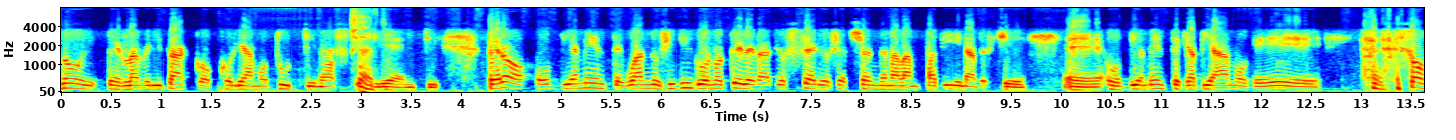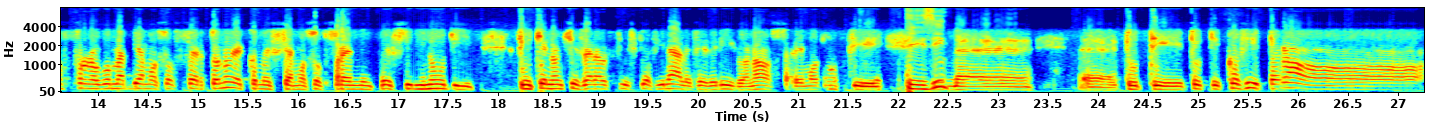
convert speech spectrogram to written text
noi per la verità coccoliamo tutti i nostri Certo. clienti, però ovviamente quando ci dicono teleradio stereo si accende una lampadina perché eh, ovviamente capiamo che soffrono come abbiamo sofferto noi e come stiamo soffrendo in questi minuti finché non ci sarà il fischio finale Federico, no? saremo tutti, Tesi. in, eh, eh, tutti, tutti così, però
